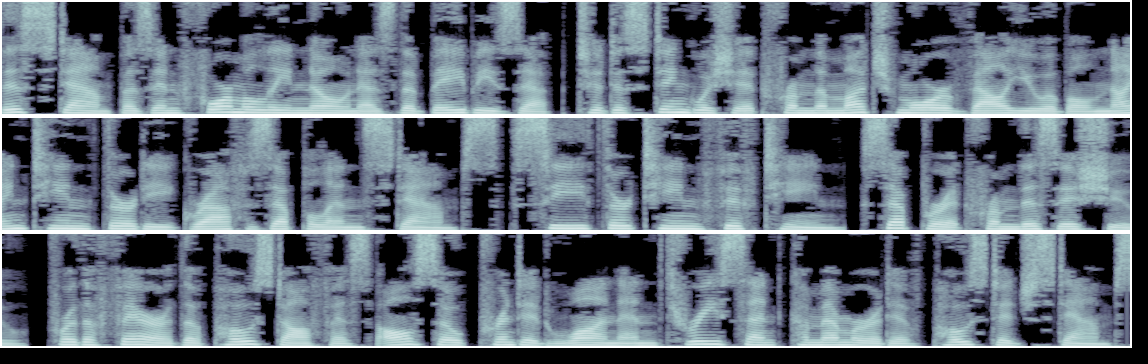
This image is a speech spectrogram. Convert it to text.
This stamp is informally known as the Baby Zepp to distinguish distinguish it from the much more valuable 1930 Graf Zeppelin stamps C 1315. Separate from this issue, for the fair the post office also printed 1 and 3 cent commemorative postage stamps,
